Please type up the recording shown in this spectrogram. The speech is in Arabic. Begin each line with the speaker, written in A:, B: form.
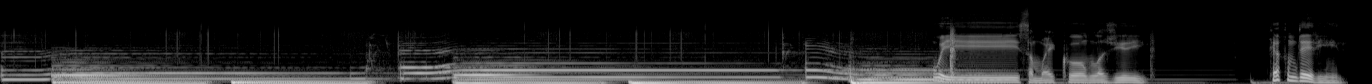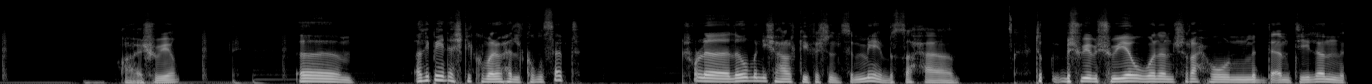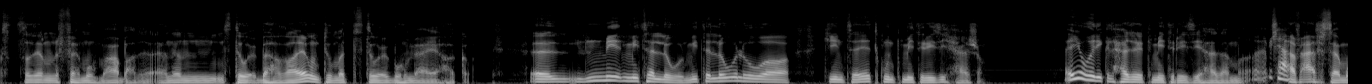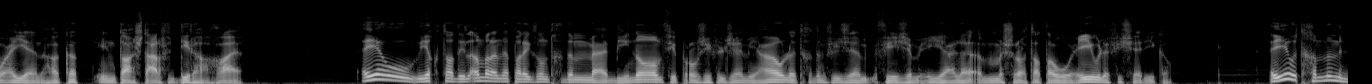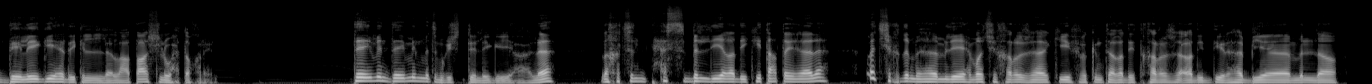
A: oui السلام عليكم الله جيري كيفكم دايرين ها شوية أم... غادي باين نحكي لكم على واحد ال concept شغل أنا مانيش عارف كيفاش نسميه بصح بشوية بشوية وأنا نشرح ونمد أمثلة نقدر نفهموه مع بعض. أنا نستوعبه غاية وأنتم تستوعبوه معايا هكا. المي- المثال الأول. المثال الأول هو كي نتايا تكون ت maîtriser حاجة. ايوا هذيك الحاجة اللي ت maîtriser ها زعما مش عارف عفسة معينة هكا une tâche تعرف ديرها غاية. ايوا يقتضي الأمر أن par exemple تخدم مع binôme في projet في الجامعة ولا تخدم في جم... في جمعية على مشروع تطوعي ولا في شركة. ايوا تخمم الديليغي هذيك la tâche لواحد آخرين. دائما دائما ما تبغيش déléguer ها علاه. لاخاطش تحس باللي غادي كي تعطيها له ما تخدمها مليح ما تخرجها كيفك انت غادي تخرجها غادي ديرها bien منا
